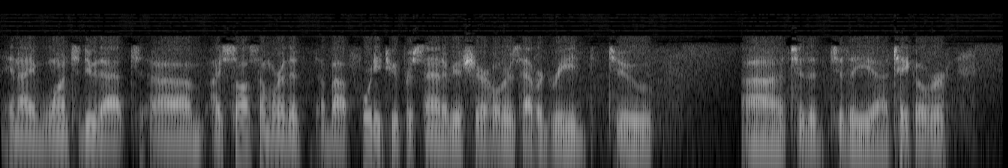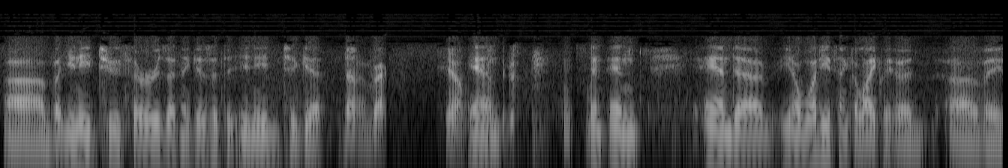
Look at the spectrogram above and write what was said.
and I want to do that. Um, I saw somewhere that about 42% of your shareholders have agreed to uh, to the to the uh, takeover, uh, but you need two thirds. I think is it that you need to get. That's um, correct. Yeah. And and and and uh, you know, what do you think the likelihood of a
